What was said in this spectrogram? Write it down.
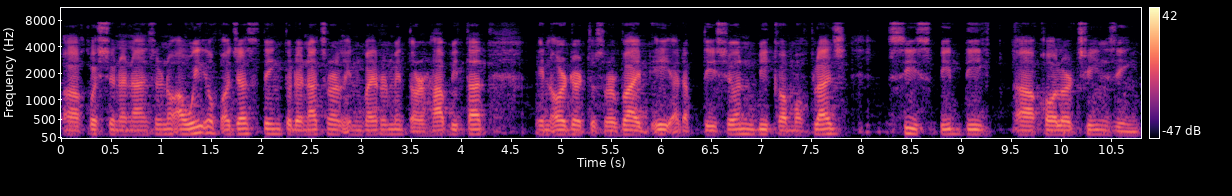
uh, question and answer. No, a way of adjusting to the natural environment or habitat in order to survive. A. Adaptation. B. Camouflage. C. Speed. D. Uh, color changing.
